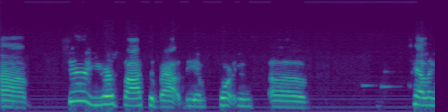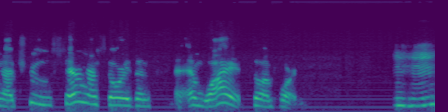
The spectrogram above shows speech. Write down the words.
um, share your thoughts about the importance of telling our truth, sharing our stories, and, and why it's so important. Mm-hmm.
